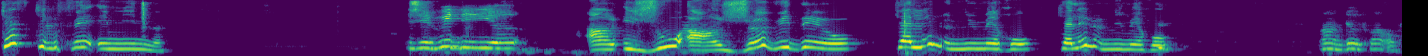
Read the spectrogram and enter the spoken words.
qu'est-ce qu'il fait, Émine J'ai vu des. euh, Un- Il joue à un jeu vidéo. Quel est le numéro? Quel est le numéro? Un, deux, trois, ok.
